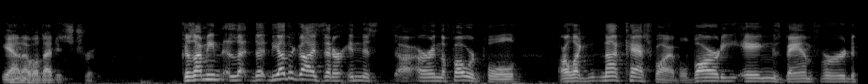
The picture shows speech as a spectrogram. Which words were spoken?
Yeah, that, well, that is true. Because I mean, the, the other guys that are in this are in the forward pool are like not cash viable. Vardy, Ings, Bamford,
